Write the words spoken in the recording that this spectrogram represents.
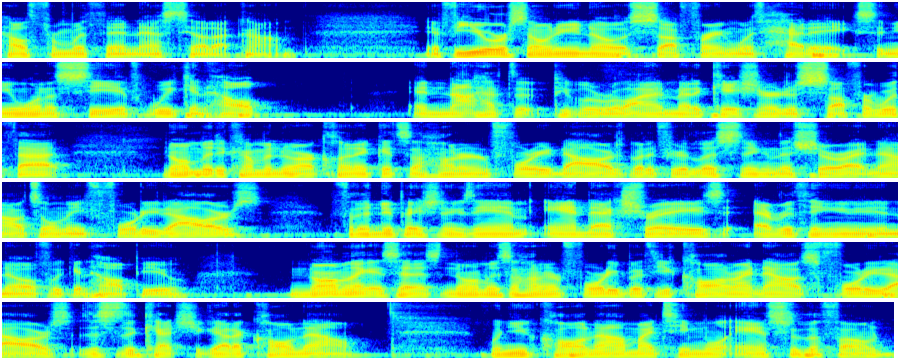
Healthfromwithinstl.com. If you or someone you know is suffering with headaches and you want to see if we can help, and not have to people rely on medication or just suffer with that. Normally, to come into our clinic, it's $140, but if you're listening to the show right now, it's only $40 for the new patient exam and X-rays, everything you need to know if we can help you. Normally, like I said, it's normally it's 140, but if you call in right now, it's $40. This is the catch: you got to call now. When you call now, my team will answer the phone.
